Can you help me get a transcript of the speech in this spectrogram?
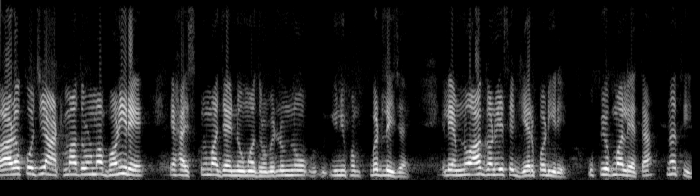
બાળકો જે આઠમા ધોરણમાં ભણી રહે એ હાઈસ્કૂલમાં જાય નવમા ધોરણ એટલે એમનો યુનિફોર્મ બદલાઈ જાય. એટલે એમનો આ ગણવેશ એ ઘેર પડી રહે, ઉપયોગમાં લેતા નથી.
